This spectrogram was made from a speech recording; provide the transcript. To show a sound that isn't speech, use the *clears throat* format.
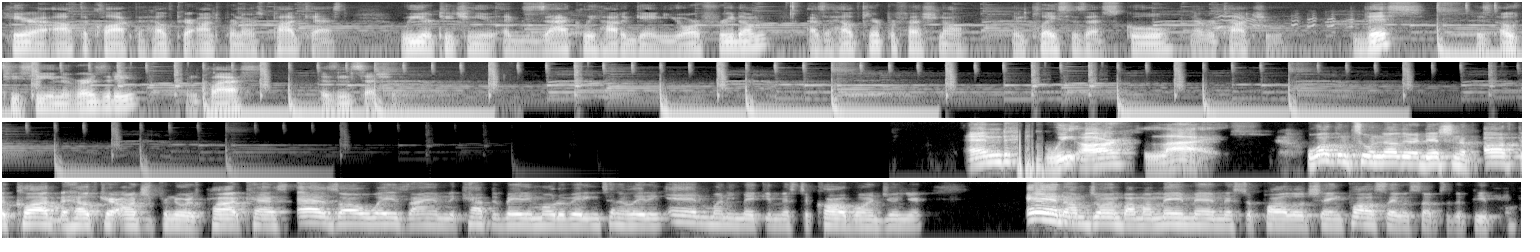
Here at Off the Clock, the Healthcare Entrepreneurs Podcast, we are teaching you exactly how to gain your freedom as a healthcare professional in places that school never taught you. This is OTC University, and class is in session. And we are live. Welcome to another edition of Off the Clock, the Healthcare Entrepreneurs Podcast. As always, I am the captivating, motivating, titillating, and money making Mr. Carl Bourne Jr. And I'm joined by my main man, Mr. Paulo Cheng. Paul, say what's up to the people.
